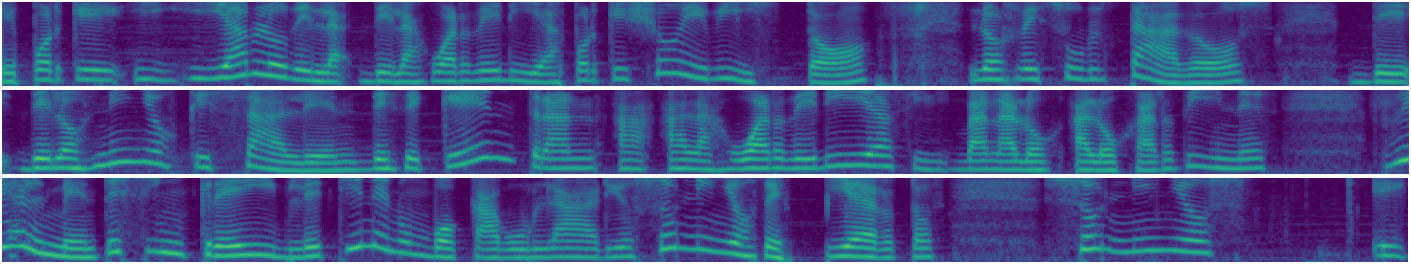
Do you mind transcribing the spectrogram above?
eh, porque, y, hablo de, la, de las guarderías, porque yo he visto los resultados de, los niños que salen desde que entran a, las guarderías y van a los, a los jardines, realmente es increíble, tienen un vocabulario, son niños despiertos, son niños eh,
